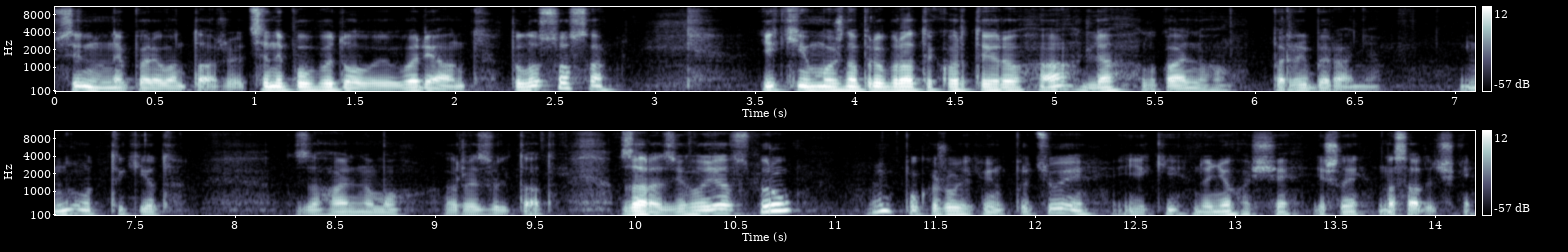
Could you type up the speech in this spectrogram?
сильно не перевантажує. Це не побудовий варіант пилососа, яким можна прибрати квартиру, а для локального прибирання. Ну, от такий от загальному результат. Зараз його я зберу і покажу, як він працює і які до нього ще йшли насадочки.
